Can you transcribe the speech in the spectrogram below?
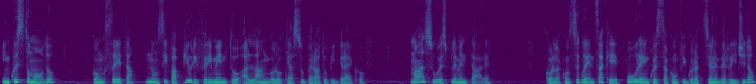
In questo modo, con θ non si fa più riferimento all'angolo che ha superato π greco, ma al suo esplementare, con la conseguenza che, pure in questa configurazione del rigido,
